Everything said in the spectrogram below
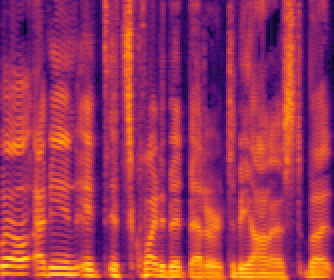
Well, I mean, it it's quite a bit better to be honest, but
